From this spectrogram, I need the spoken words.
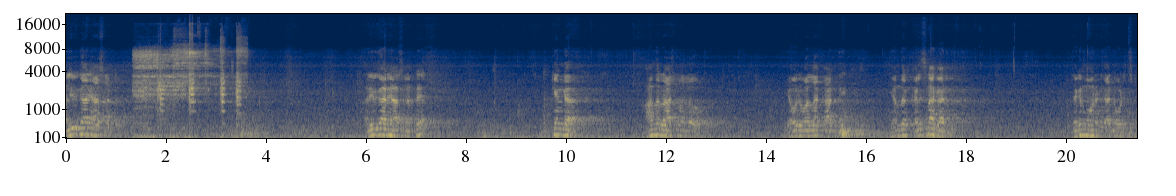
అలివి కాని ఆశలు అంటారు. అలివి కాని ఆశలు అంటే ముఖ్యంగా ఆంధ్ర రాష్ట్రంలో ఎవరి వల్ల కానిది ఎందరు కలిసినా కానిది జగన్మోహన్ రెడ్డి గారిని ఓడించడం.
